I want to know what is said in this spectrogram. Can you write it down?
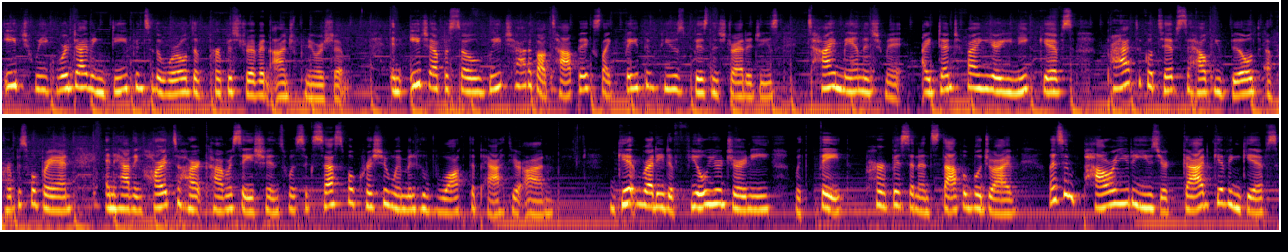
each week we're diving deep into the world of purpose driven entrepreneurship. In each episode, we chat about topics like faith infused business strategies, time management, identifying your unique gifts, practical tips to help you build a purposeful brand, and having heart to heart conversations with successful Christian women who've walked the path you're on. Get ready to fuel your journey with faith, purpose, and unstoppable drive. Let's empower you to use your God given gifts,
